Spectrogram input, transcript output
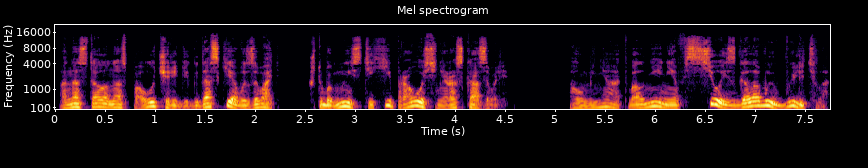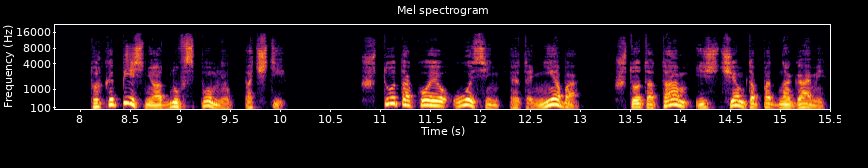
Она стала нас по очереди к доске вызывать, чтобы мы стихи про осень рассказывали. А у меня от волнения все из головы вылетело. Только песню одну вспомнил почти. Что такое осень? Это небо, что-то там и с чем-то под ногами.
